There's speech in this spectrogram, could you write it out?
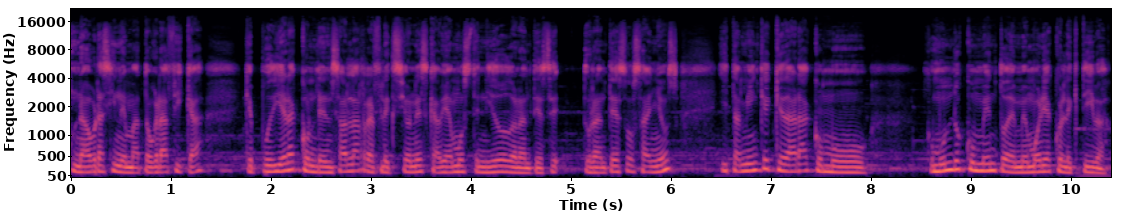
una obra cinematográfica que pudiera condensar las reflexiones que habíamos tenido durante, ese, durante esos años y también que quedara como, como un documento de memoria colectiva,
